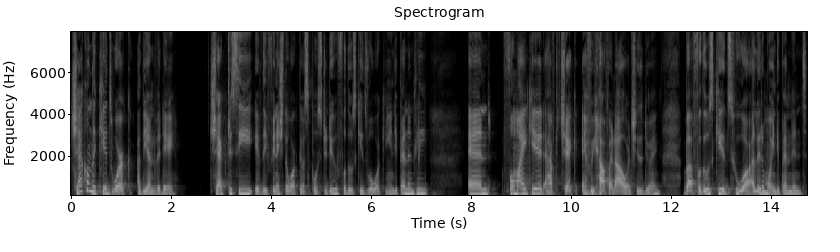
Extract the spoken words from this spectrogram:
Check on the kids' work at the end of the day. Check to see if they finished the work they were supposed to do for those kids who are working independently. And for my kid, I have to check every half an hour what she's doing. But for those kids who are a little more independent,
